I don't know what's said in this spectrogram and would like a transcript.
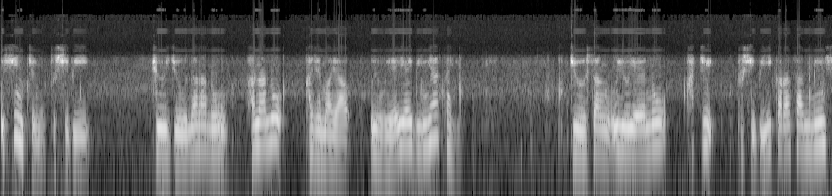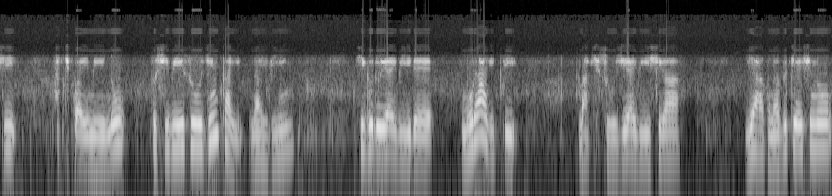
うしんちゅの年日97の花のかじまやうゆえやいびんやたい。13うゆえの8年日から三民し8回目の年日数人会内便日ぐるやいびで村あぎてまき数字やいびしがやぐなぶけしの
